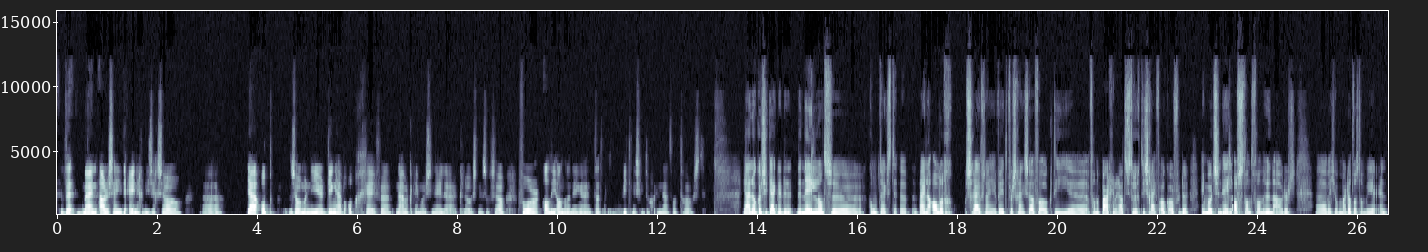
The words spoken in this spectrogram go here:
we, mijn ouders zijn niet de enige die zich zo uh, ja, op zo'n manier dingen hebben opgegeven, namelijk emotionele closeness of zo, voor al die andere dingen. Dat biedt misschien toch inderdaad wat troost. Ja, en ook als je kijkt naar de, de Nederlandse context, uh, bijna alle schrijvers, nou je weet het waarschijnlijk zelf ook, die uh, van een paar generaties terug, die schrijven ook over de emotionele afstand van hun ouders. Uh, weet je, maar dat was dan weer een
